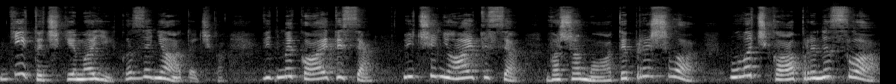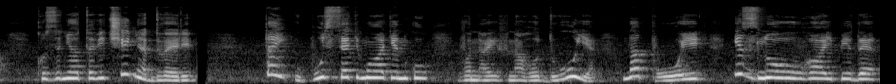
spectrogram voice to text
Діточки мої, козеняточка, відмикайтеся, відчиняйтеся, ваша мати прийшла, молочка принесла. Козенята відчинять двері та й упустять матінку. Вона їх нагодує, напоїть і знову в гай піде,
